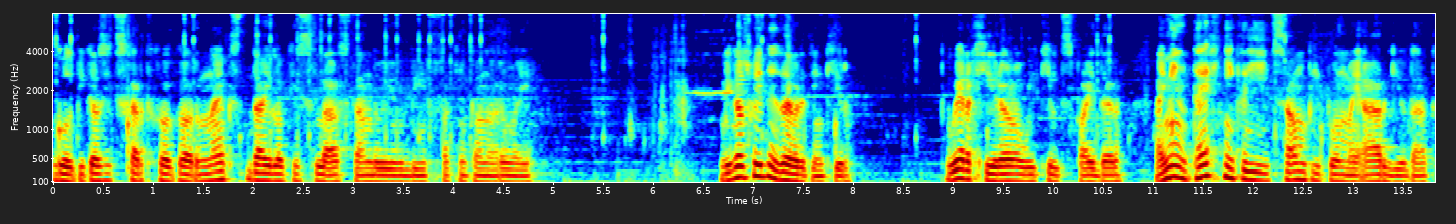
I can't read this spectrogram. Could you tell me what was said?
Good, because it's hardcore. Next dialogue is last and we will be fucking on our way. Because we did everything here. We are a hero, we killed Spider. I mean, technically, some people might argue that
